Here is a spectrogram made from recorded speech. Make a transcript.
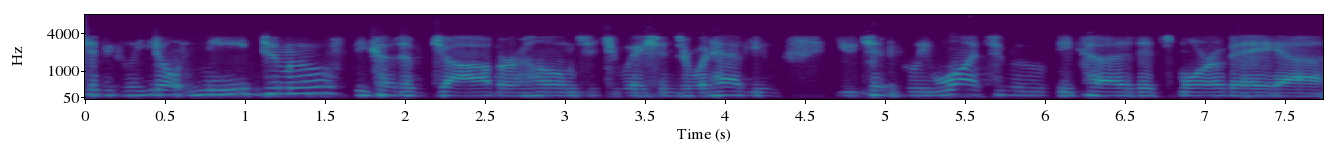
typically you don't need to move because of job or home situations or what have you. You typically want to move because it's more of a, uh,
